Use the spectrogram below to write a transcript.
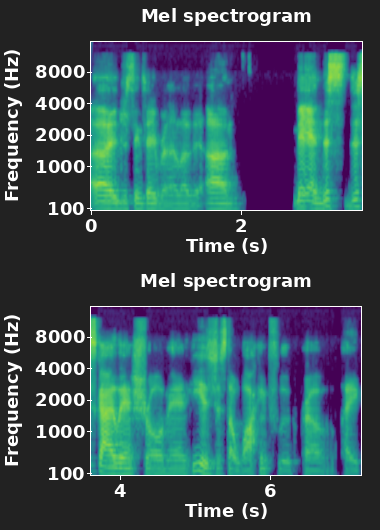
Uh, interesting take, bro. I love it. Um, man, this this guy Lance Stroll, man, he is just a walking fluke, bro. Like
